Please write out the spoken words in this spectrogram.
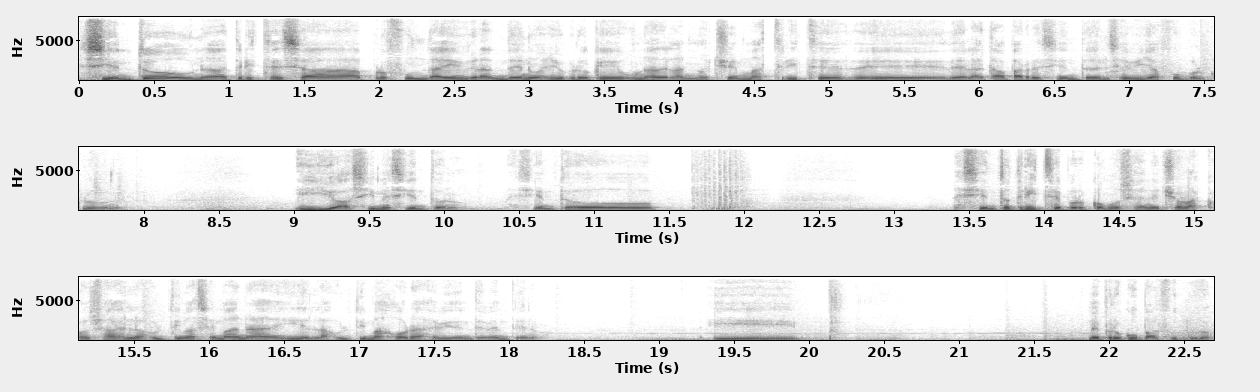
Siento una tristeza profunda y grande, ¿no? Yo creo que es una de las noches más tristes de, de la etapa reciente del Sevilla Fútbol Club, ¿no? Y yo así me siento, ¿no? Siento. Me siento triste por cómo se han hecho las cosas en las últimas semanas y en las últimas horas, evidentemente, ¿no? Y. Me preocupa el futuro.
